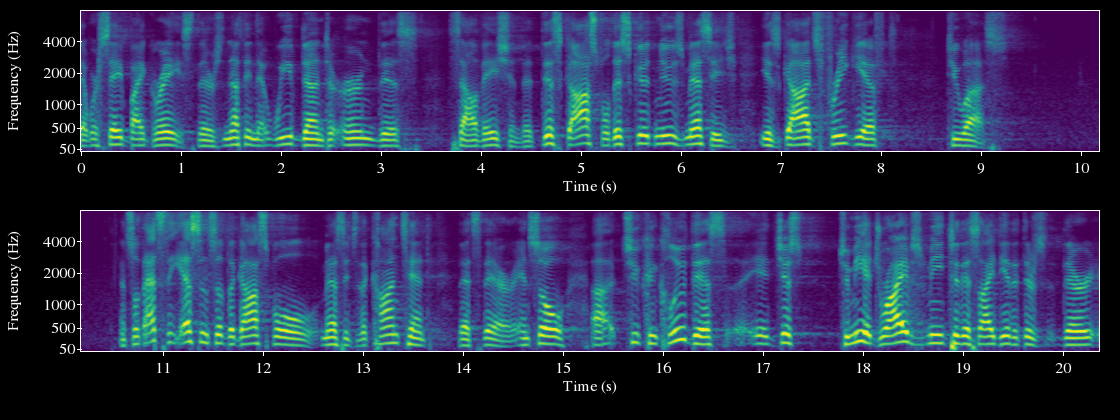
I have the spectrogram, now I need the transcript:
that we're saved by grace. There's nothing that we've done to earn this salvation. That this gospel, this good news message, is God's free gift to us. And so that's the essence of the gospel message, the content that's there. And so uh, to conclude this, it just to me, it drives me to this idea that there's there.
